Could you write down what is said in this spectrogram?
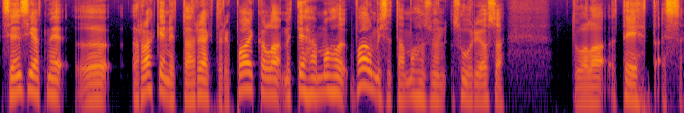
Sen sijaan, että me ö, rakennetaan reaktori paikalla, me tehdään, valmistetaan mahdollisimman suuri osa tuolla tehtaissa.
